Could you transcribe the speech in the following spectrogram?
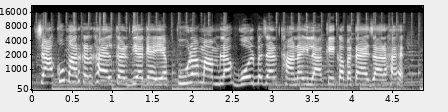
चाकू मारकर घायल कर दिया गया है। यह पूरा मामला गोल बाज़ार थाना इलाके का बताया जा रहा है।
